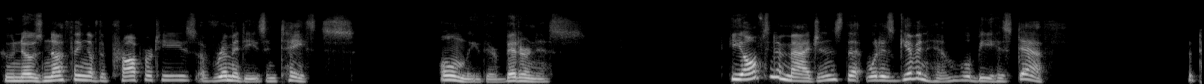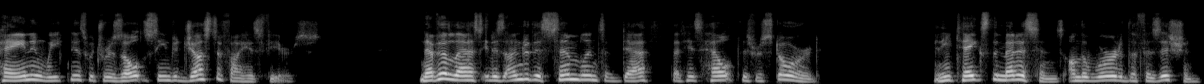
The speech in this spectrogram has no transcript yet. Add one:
who knows nothing of the properties of remedies and tastes, only their bitterness. He often imagines that what is given him will be his death. The pain and weakness which result seem to justify his fears. Nevertheless, it is under the semblance of death that his health is restored, and he takes the medicines on the word of the physician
